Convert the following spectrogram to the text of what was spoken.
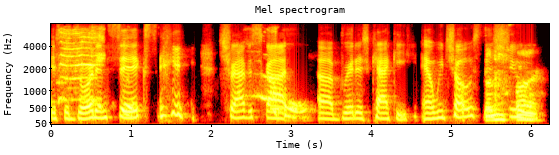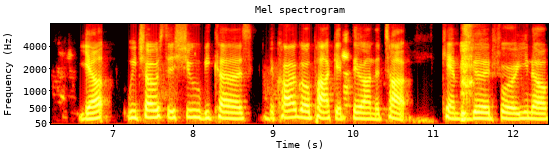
It's the Jordan 6 Travis Scott uh, British khaki. And we chose this That's shoe. fire. Yep. We chose this shoe because the cargo pocket there on the top can be good for, you know,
